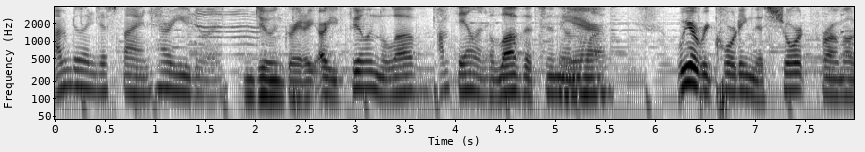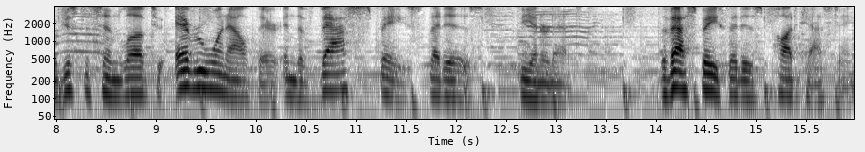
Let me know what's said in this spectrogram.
I'm doing just fine. How are you doing? I'm doing great. Are you, are you feeling the love? I'm feeling The it. love that's in the the air? love. We are recording this short promo just to send love to everyone out there in the vast space that is the internet, the vast space that is podcasting.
